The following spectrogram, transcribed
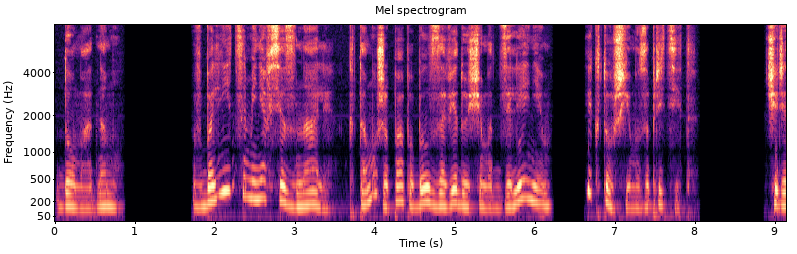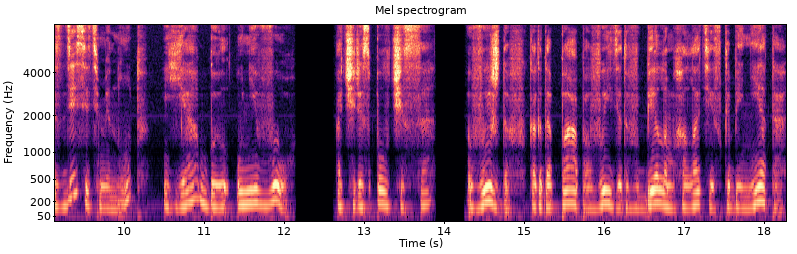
дома одному. В больнице меня все знали, к тому же папа был заведующим отделением, и кто ж ему запретит? Через десять минут я был у него, а через полчаса, выждав, когда папа выйдет в белом халате из кабинета,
